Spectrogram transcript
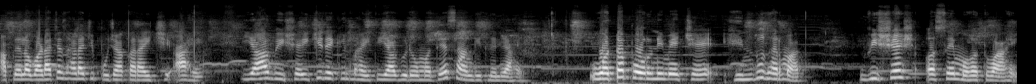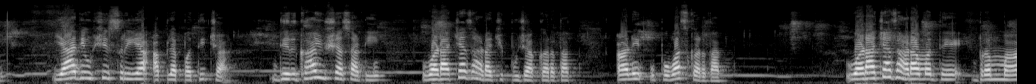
आपल्याला वडाच्या झाडाची पूजा करायची आहे या विषयीची देखील माहिती या व्हिडिओमध्ये सांगितलेली आहे. वटपौर्णिमेचे हिंदू धर्मात विशेष असे महत्त्व आहे. या दिवशी स्त्रिया आपल्या पतीच्या दीर्घायुष्यासाठी वडाच्या झाडाची पूजा करतात आणि उपवास करतात. वडाच्या झाडामध्ये ब्रह्मा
